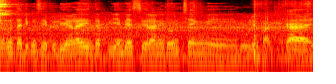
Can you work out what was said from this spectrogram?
Pun tadi pun saya beli yang lain tapi yang biasa lah ni donceng ni boleh pakai.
